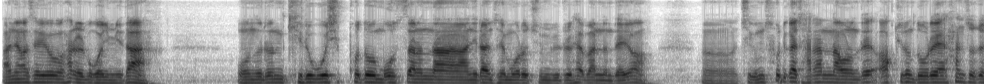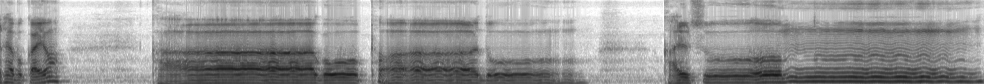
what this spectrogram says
안녕하세요. 하늘보고입니다. 오늘은 기르고 싶어도 못 사는 난이란 제목으로 준비를 해봤는데요. 어, 지금 소리가 잘 안 나오는데 억지로 노래 한 소절 해볼까요? 가고파도 갈 수 없는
